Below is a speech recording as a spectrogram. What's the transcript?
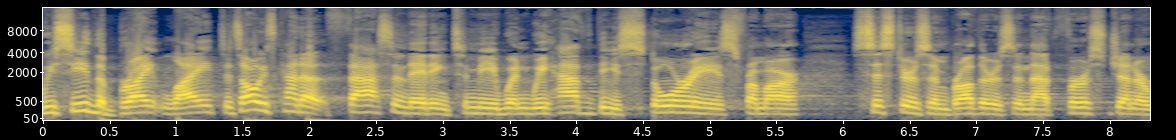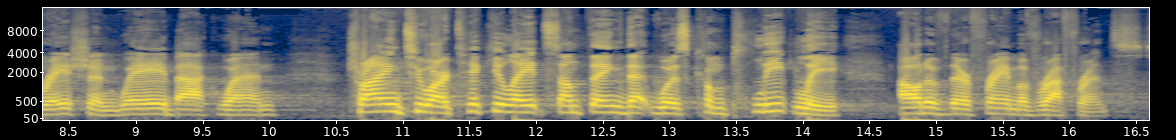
we see the bright light. It's always kind of fascinating to me when we have these stories from our sisters and brothers in that first generation, way back when, trying to articulate something that was completely out of their frame of reference,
